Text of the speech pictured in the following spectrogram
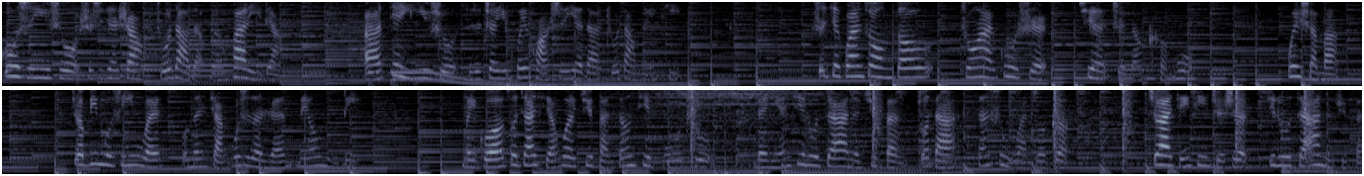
故事艺术是世界上主导的文化力量，而电影艺术则是这一辉煌事业的主导媒体。世界观众都钟爱故事，却只能可慕。为什么？这并不是因为我们讲故事的人没有努力。美国作家协会剧本登记服务处每年记录在案的剧本多达三十五万多个，这还仅仅只是记录在案的剧本，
